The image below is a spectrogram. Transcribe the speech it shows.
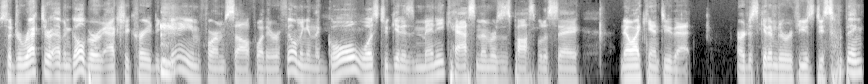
so director Evan Goldberg actually created a game for himself while they were filming, and the goal was to get as many cast members as possible to say, "No, I can't do that," or just get him to refuse to do something.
